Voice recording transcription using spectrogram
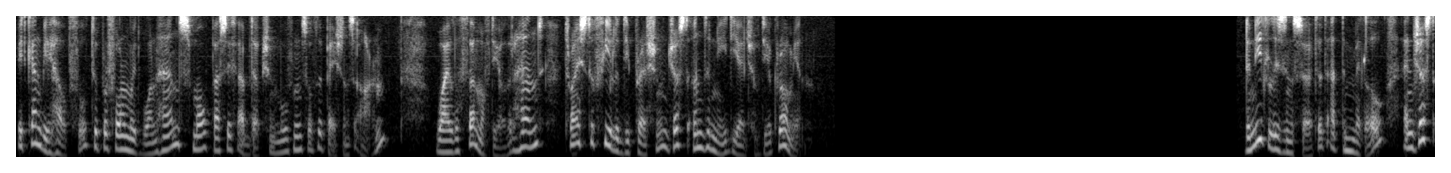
It can be helpful to perform with one hand small passive abduction movements of the patient's arm, while the thumb of the other hand tries to feel a depression just underneath the edge of the acromion. The needle is inserted at the middle and just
